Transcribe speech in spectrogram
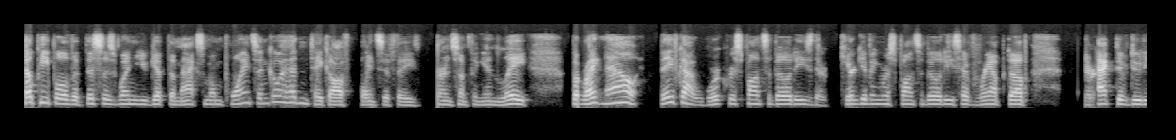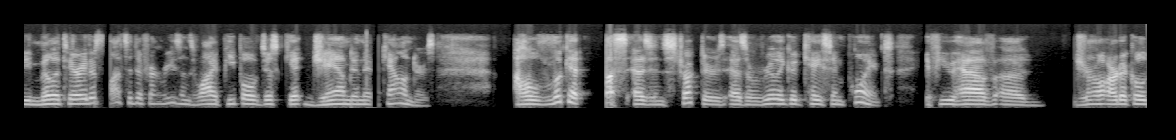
tell people that this is when you get the maximum points, and go ahead and take off points if they turn something in late. But right now, they've got work responsibilities, their caregiving responsibilities have ramped up active duty military. There's lots of different reasons why people just get jammed in their calendars. I'll look at us as instructors as a really good case in point. If you have a journal article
